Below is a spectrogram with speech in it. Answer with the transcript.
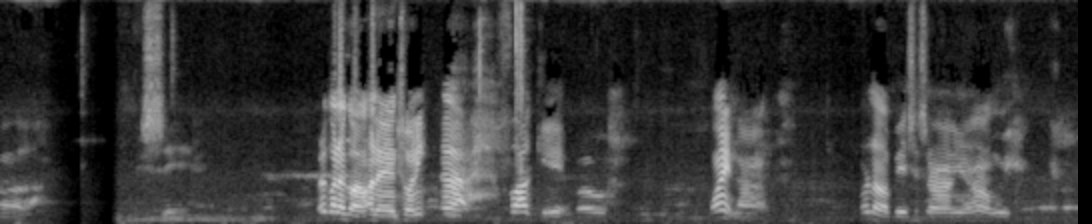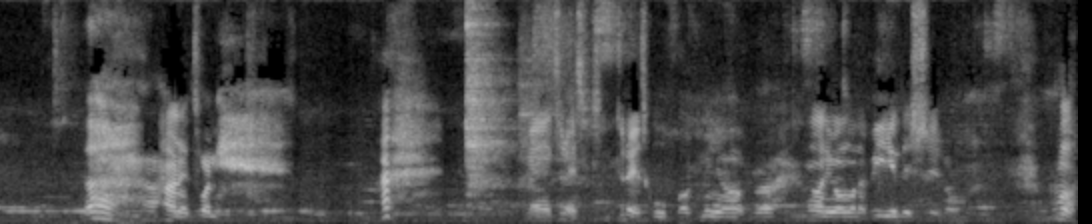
Uh, shit. We're gonna go 120. Ah, fuck it, bro. Why not? We're not bitches around here, aren't we? Ah, 120. Huh? Man, today's today's school fucked me up, bro. I don't even want to be in this shit no more.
